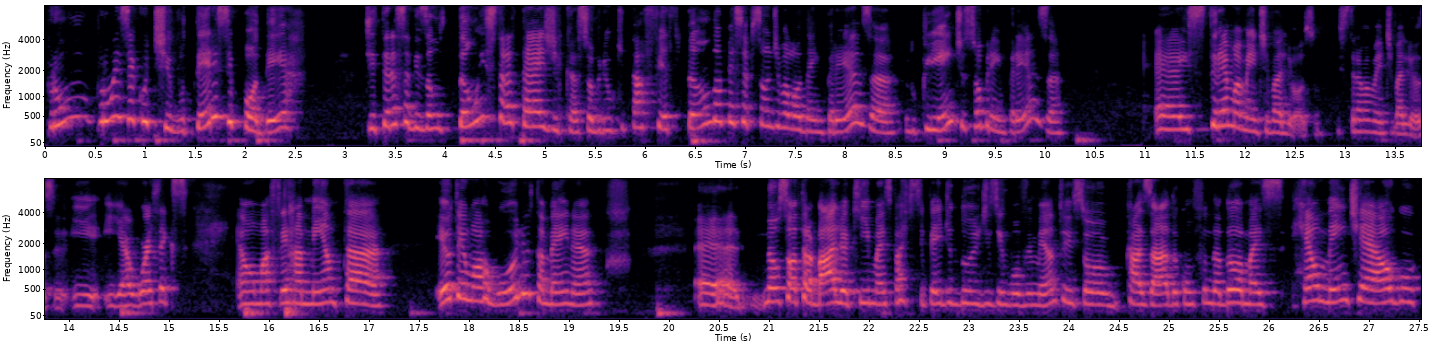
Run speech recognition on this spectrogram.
para um, um executivo ter esse poder de ter essa visão tão estratégica sobre o que está afetando a percepção de valor da empresa, do cliente sobre a empresa, é extremamente valioso, extremamente valioso. E, e a Worthex é uma ferramenta. Eu tenho um orgulho também, né? É, não só trabalho aqui, mas participei de, do desenvolvimento e sou casado com o fundador, mas realmente é algo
